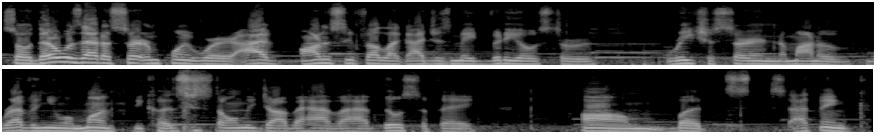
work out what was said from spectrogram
So there was at a certain point where I honestly felt like I just made videos to reach a certain amount of revenue a month because it's the only job I have. I have bills to pay. Um, but I think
